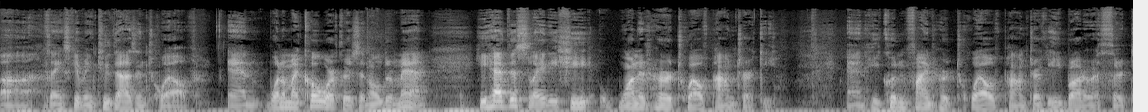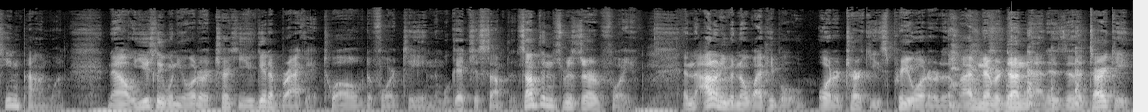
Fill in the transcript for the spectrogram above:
uh, Thanksgiving, 2012. And one of my coworkers, an older man, he had this lady. She wanted her 12 pound turkey, and he couldn't find her 12 pound turkey. He brought her a 13 pound one. Now, usually when you order a turkey, you get a bracket, 12 to 14, and we'll get you something. Something's reserved for you. And I don't even know why people order turkeys, pre-order them. I've never done that. It's a turkey,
